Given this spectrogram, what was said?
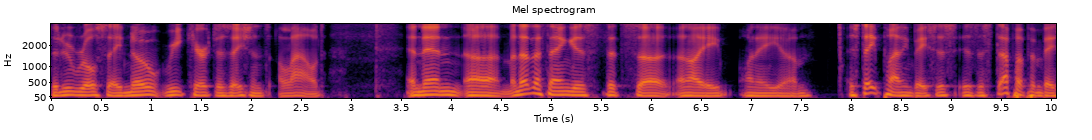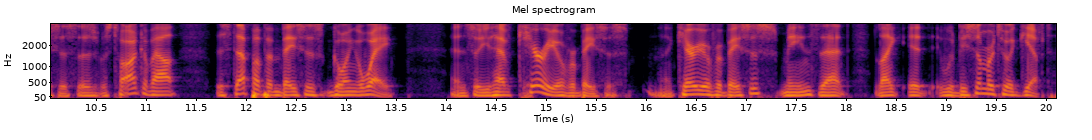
the new rules say no recharacterizations allowed. And then uh, another thing is that's uh, on a on a um, estate planning basis is the step up in basis. There was talk about the step up in basis going away. And so you'd have carryover basis. A carryover basis means that like it, it would be similar to a gift.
